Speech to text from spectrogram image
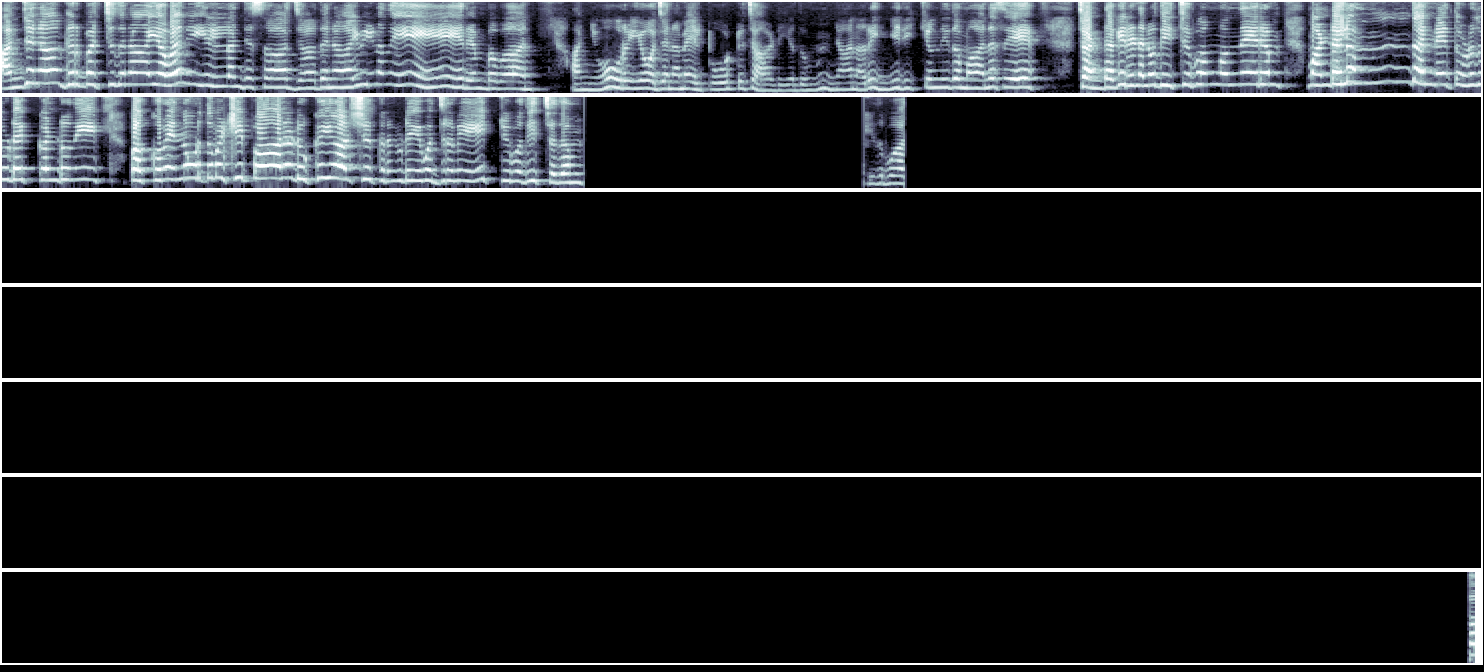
അഞ്ജന ഗർഭച്യുതനായി അവനിയിൽ അഞ്ചസാജാതനായി വീണ നേരം ഭവാൻ. അഞ്ഞൂറ് യോജന മേൽപോട്ട് ചാടിയതും ഞാൻ അറിഞ്ഞിരിക്കുന്നിത് മാനസേ. ചണ്ടകിരണൻ ഉദിച്ചു പൊങ്ങുന്നേരം മണ്ഡലം തന്നെ തൊഴുതുടെ കണ്ടു നീ. പക്വമെന്നോർത്ത് ഭക്ഷിപ്പാനടുക്കയാൽ ശുക്രനുടേ വജ്രമേറ്റുപതിച്ചതും. ഇതുപോലെ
